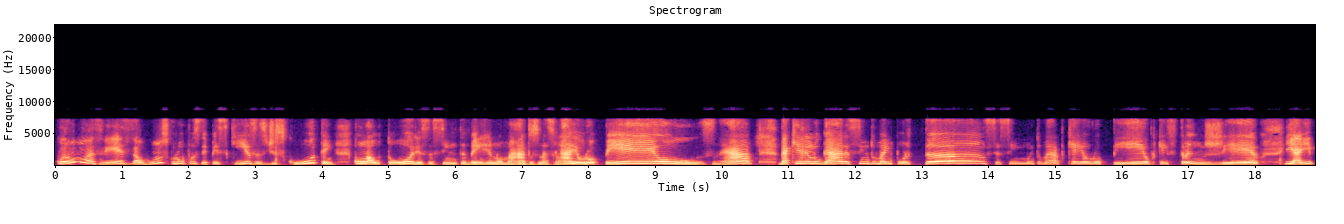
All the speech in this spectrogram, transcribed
como às vezes alguns grupos de pesquisas discutem com autores assim também renomados, mas lá europeus, né? Daquele lugar assim de uma importância importância assim muito maior porque é europeu, porque é estrangeiro. E aí,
